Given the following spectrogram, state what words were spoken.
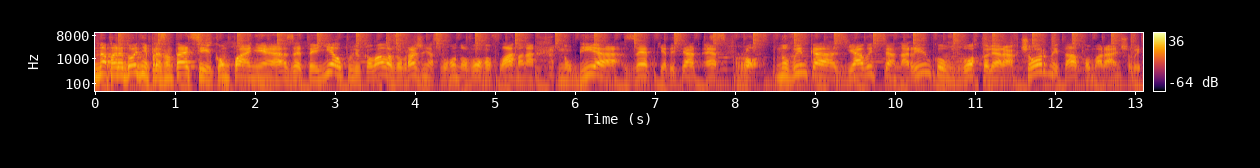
Напередодні презентації компанія ZTE опублікувала зображення свого нового флагмана Nubia Z50S Pro. Новинка з'явиться на ринку в двох кольорах: чорний та помаранчевий.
